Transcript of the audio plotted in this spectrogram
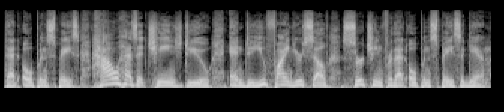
that open space. How has it changed you? And do you find yourself searching for that open space again?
